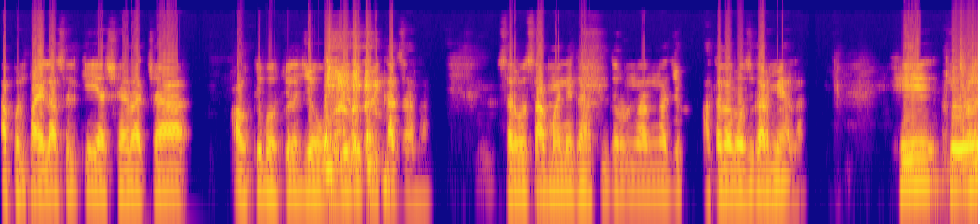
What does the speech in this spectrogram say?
आपण पाहिलं असेल की या शहराच्या अवतीभोवतीला जे औद्योगिक विकास झाला सर्वसामान्य घरातील तरुणांना जे हाताला रोजगार मिळाला हे केवळ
